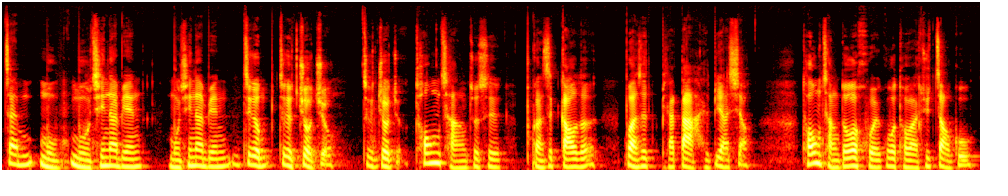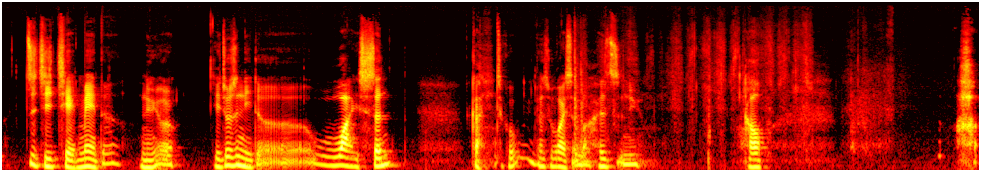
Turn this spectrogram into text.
在母母亲那边，母亲那边这个这个舅舅，这个舅舅通常就是不管是高的，不管是比较大还是比较小，通常都会回过头来去照顾自己姐妹的女儿。也就是你的外甥，干这个应该是外甥吧，还是子女？好，好，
